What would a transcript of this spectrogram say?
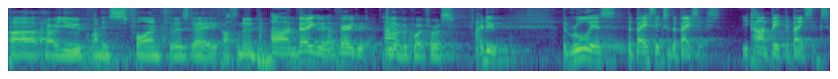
Uh, how are you on this fine Thursday afternoon? Uh, I'm very good. I'm very good. Do you have a quote for us? I do. The rule is the basics are the basics. You can't beat the basics.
